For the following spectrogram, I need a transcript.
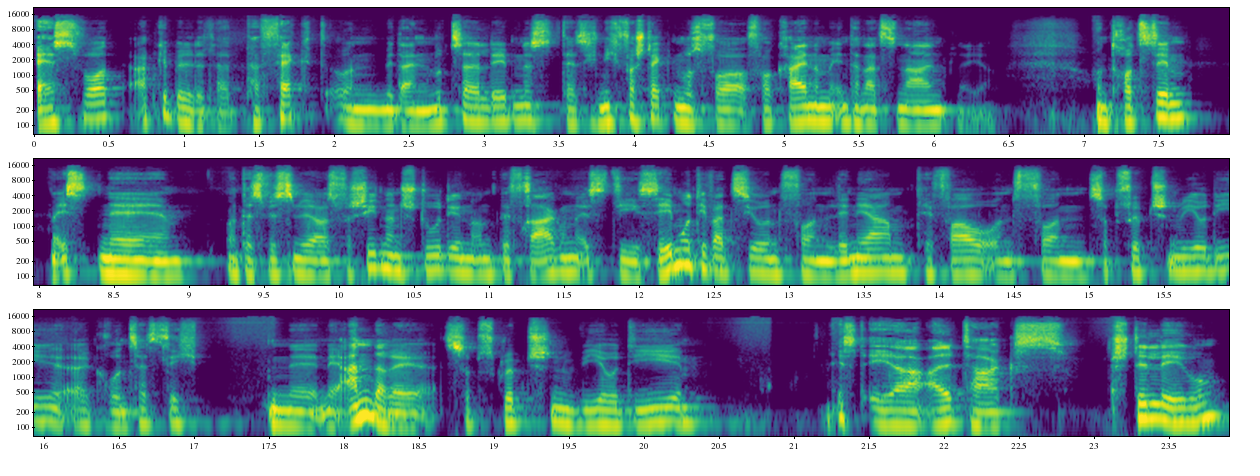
S-Wort abgebildet hat. Perfekt und mit einem Nutzererlebnis, der sich nicht verstecken muss vor, vor keinem internationalen Player. Und trotzdem ist eine, und das wissen wir aus verschiedenen Studien und Befragungen, ist die Sehmotivation von linearem TV und von Subscription VOD äh, grundsätzlich eine, eine andere. Subscription VOD ist eher Alltagsstilllegung.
